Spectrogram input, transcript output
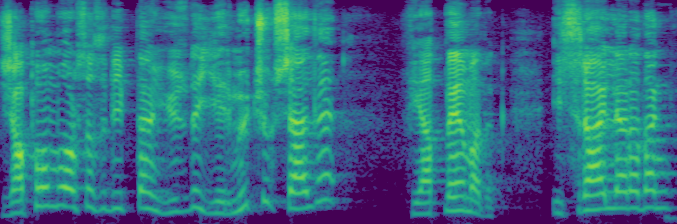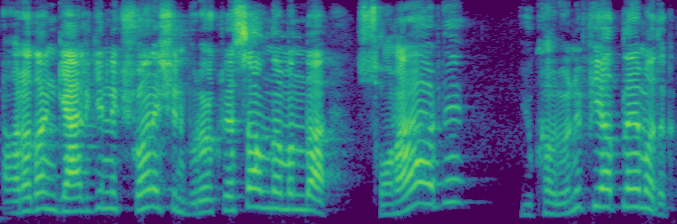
Japon borsası dipten %23 yükseldi. Fiyatlayamadık. İsrail aradan, aradan gerginlik şu an için bürokrasi anlamında sona erdi. Yukarı yönü fiyatlayamadık.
